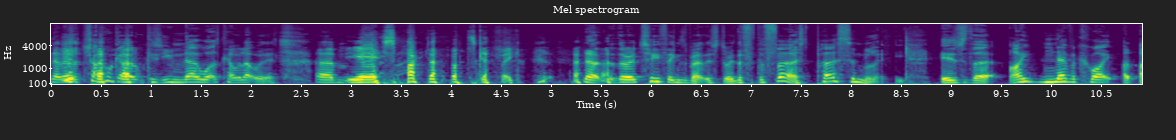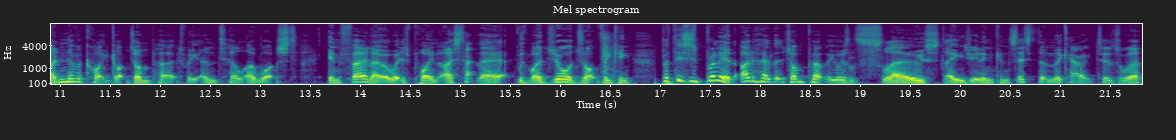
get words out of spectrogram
Now, there's a chuckle going up because you know what's coming up with this. Um, Yes, I know what's going. now, there are two things about this story. The, the first, personally, is that I never quite, I, I never quite got Jon Pertwee until I watched Inferno. At which point, I sat there with my jaw dropped, thinking, "But this is brilliant." I'd heard that Jon Pertwee was slow, stagey, and inconsistent. The characters were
